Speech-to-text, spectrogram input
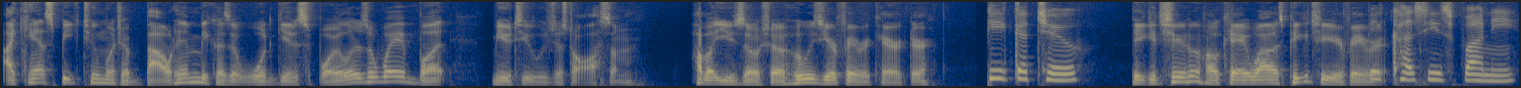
I can't speak too much about him because it would give spoilers away, but Mewtwo was just awesome. How about you, Zosha? Who is your favorite character? Pikachu, Pikachu? Okay, why is Pikachu your favorite? because he's funny.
